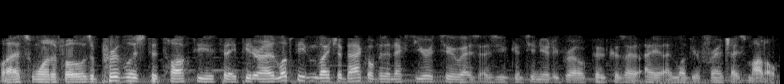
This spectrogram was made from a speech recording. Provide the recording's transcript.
Well, that's wonderful. It was a privilege to talk to you today, Peter. I'd love to invite you back over the next year or two as, as you continue to grow because I, I love your franchise model.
